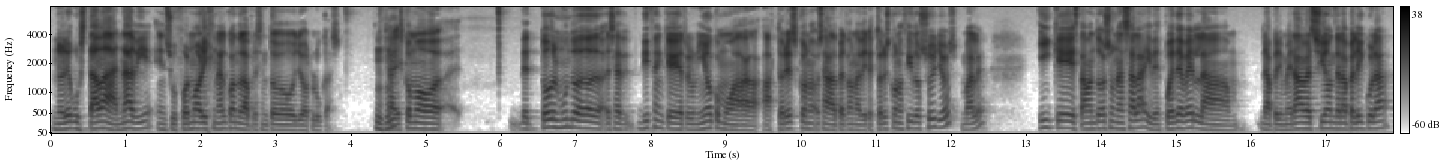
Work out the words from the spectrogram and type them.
no le gustaba a nadie en su forma original cuando la presentó George Lucas. O sea, es como eh, de todo el mundo, o sea, dicen que reunió como a actores, o sea, perdón, a directores conocidos suyos, ¿vale? y que estaban todos en una sala y después de ver la, la primera versión de la película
